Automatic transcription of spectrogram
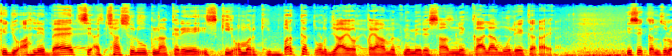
कि जो अहले बैत से अच्छा सलूक ना करे, इसकी उम्र की बरकत उड़ जाए और क़यामत में मेरे सामने काला मुँह लेकर आए। इसे कंजुल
